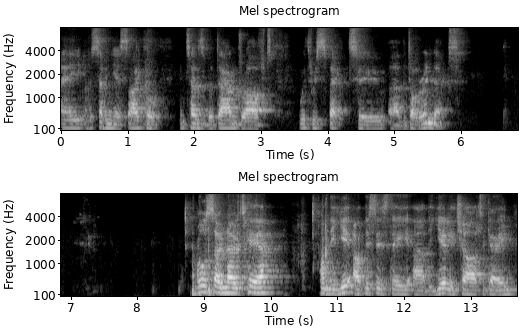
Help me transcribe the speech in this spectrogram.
a, of a seven year cycle in terms of a downdraft with respect to uh, the dollar index. Also note here on the year, uh, this is the, uh, the yearly chart again,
